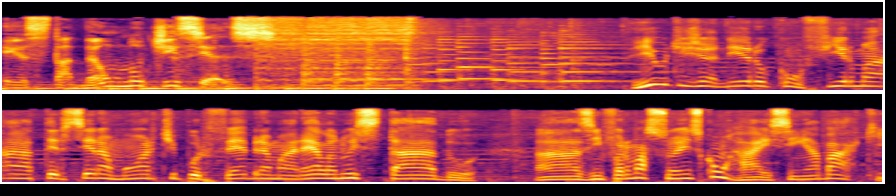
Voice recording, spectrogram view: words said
Estadão Notícias. Rio de Janeiro confirma a terceira morte por febre amarela no estado. As informações com Heisen Abac.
